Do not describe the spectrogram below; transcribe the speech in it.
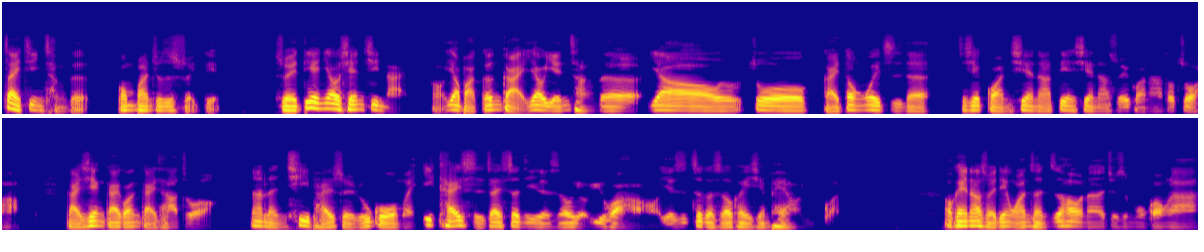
在进场的工班就是水电，水电要先进来哦，要把更改、要延长的、要做改动位置的这些管线啊、电线啊、水管啊都做好，改线、改管、改插座。那冷气排水，如果我们一开始在设计的时候有预划好，也是这个时候可以先配好预管。OK，那水电完成之后呢，就是木工啦。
